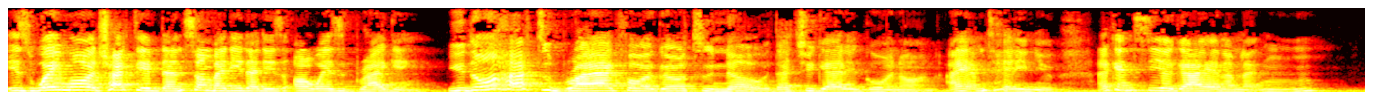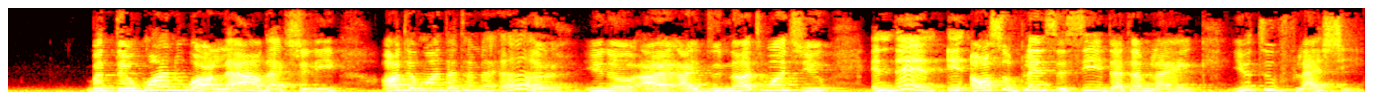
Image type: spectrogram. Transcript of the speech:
is way more attractive than somebody that is always bragging. You don't have to brag for a girl to know that you got it going on. I am telling you. I can see a guy and I'm like, mm-hmm. But the one who are loud actually are the one that I'm like, oh, you know, I, I do not want you. And then it also plants a seed that I'm like, you're too flashy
